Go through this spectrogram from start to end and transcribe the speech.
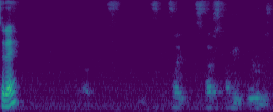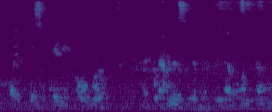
Today? Rain, it's like dissipating over, like around us, and then there's another one coming.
